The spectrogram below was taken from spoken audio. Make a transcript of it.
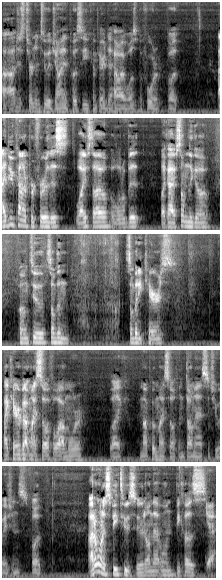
I, I just turned into a giant pussy compared to how I was before, but I do kind of prefer this lifestyle a little bit. Like I have something to go home to, something somebody cares. I care about myself a lot more. Like I'm not putting myself in dumbass situations, but I don't want to speak too soon on that one because yeah.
